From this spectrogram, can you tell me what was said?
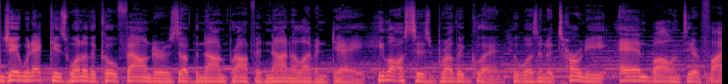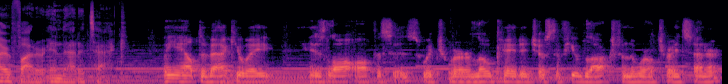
Jay Winuk is one of the co-founders of the nonprofit 9/11 Day. He lost his brother Glenn, who was an attorney and volunteer firefighter in that attack. He helped evacuate his law offices, which were located just a few blocks from the World Trade Center,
